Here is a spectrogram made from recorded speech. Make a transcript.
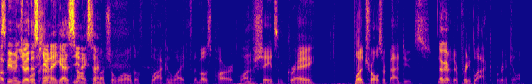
Hope you've enjoyed this Q&A, guys. See you not next so time. much a world of black and white for the most part. A lot of shades of gray. Blood trolls are bad dudes. Okay. They're, they're pretty black. We're gonna kill them.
